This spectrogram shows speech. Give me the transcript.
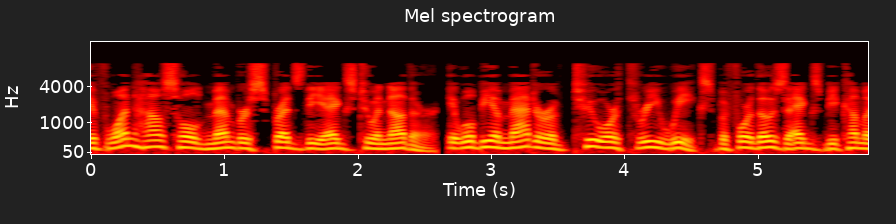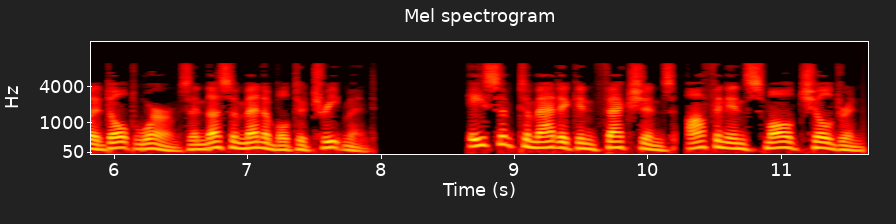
if one household member spreads the eggs to another, it will be a matter of two or three weeks before those eggs become adult worms and thus amenable to treatment. Asymptomatic infections, often in small children,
